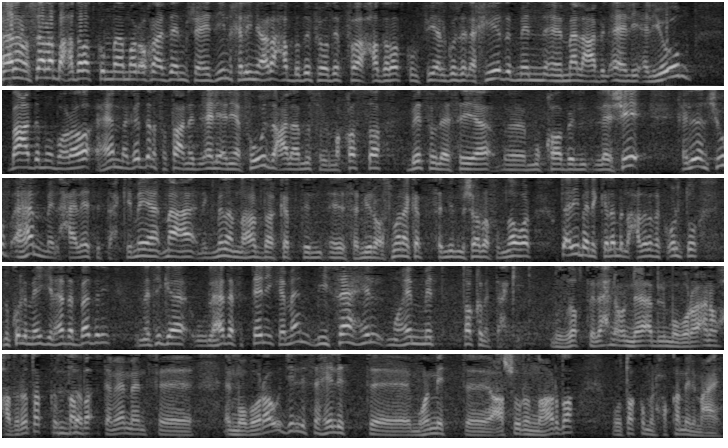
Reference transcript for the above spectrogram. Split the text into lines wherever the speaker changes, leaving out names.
أهلا وسهلا بحضراتكم مرة أخرى أعزائي المشاهدين. خليني أرحب بضيفي وضيف حضراتكم في الجزء الأخير من ملعب الأهلي اليوم. بعد مباراة هامة جدا استطاع النادي الأهلي أن يفوز على مصر المقصه بثلاثية مقابل لا شيء. خلينا نشوف أهم الحالات التحكيمية مع نجمنا النهارده كابتن سمير عثمان. كابتن سمير مشرف ومنور. وتقريبا الكلام اللي حضرتك قلته إن كل ما يجي الهدف بدري والنتيجه والهدف الثاني كمان بيسهل مهمة طاقم التحكيم.
بالظبط اللي إحنا قلناه قبل المباراة. أنا وحضرتك طبق تماما في المباراة ودي اللي سهلت مهمة عاشور النهارده وطاقم الحكام اللي معاه.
